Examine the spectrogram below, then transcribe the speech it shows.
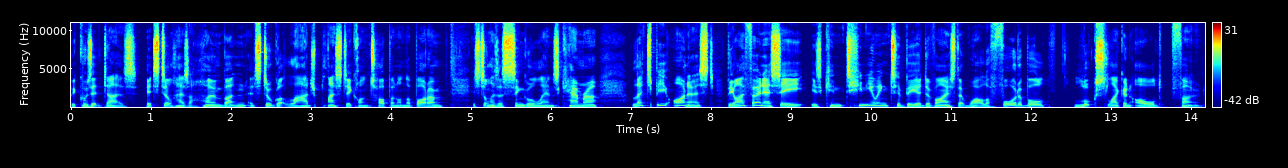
because it does. It still has a home button, it's still got large plastic on top and on the bottom, it still has a single lens camera. Let's be honest, the iPhone SE is continuing to be a device that, while affordable, looks like an old phone.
